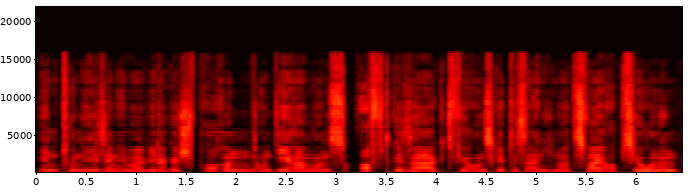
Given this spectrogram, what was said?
in Tunesien immer wieder gesprochen und die haben uns oft gesagt, für uns gibt es eigentlich nur zwei Optionen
